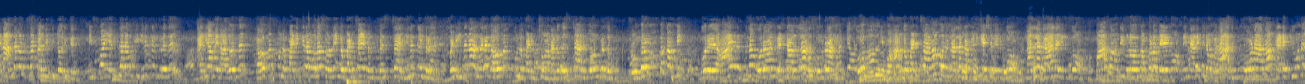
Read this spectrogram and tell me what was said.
ஏன்னா அந்த அளவுக்கு தான் கல்வி திட்டம் இருக்கு இப்போ எந்த அளவுக்கு இருக்குன்றது அறியாமை அது வந்து கவர்மெண்ட் ஸ்கூல்ல படிக்கிற தான் சொல்ல இங்க படிச்சா எங்களுக்கு பெஸ்டா இருக்குன்றது பட் இது நாள் வரை கவர்மெண்ட் ஸ்கூல்ல படிச்சோம் நாங்க பெஸ்டா இருக்கோன்றது ரொம்ப ரொம்ப கம்மி ஒரு ஆயிரத்துல ஒரு ஆள் ரெண்டு ஆள் தான் அதை சொல்றாங்க So, இப்போ அங்க படிச்சாதான் ஒரு நல்ல கம்யூனிகேஷன் இருக்கும் நல்ல வேலை இருக்கும் மாசம் வந்து இவ்வளவு சம்பளம் வேணும் அப்படின்னு நினைக்கிறவங்க தான் அதுக்கு போனாதான் கிடைக்கும்னு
